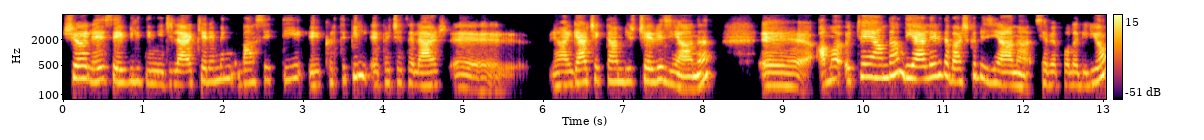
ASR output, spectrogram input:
Şöyle sevgili dinleyiciler Kerem'in bahsettiği e, kırtipil e, peçeteler e, yani gerçekten bir çevre ziyanı. E, ama öte yandan diğerleri de başka bir ziyana sebep olabiliyor.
